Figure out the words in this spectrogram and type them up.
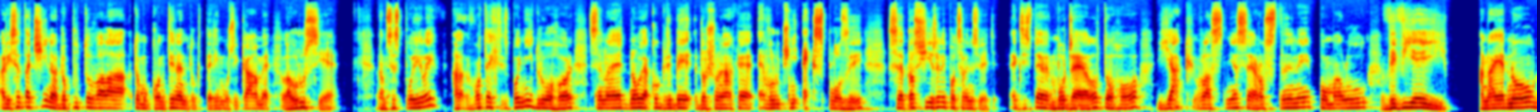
a když se ta Čína doputovala k tomu kontinentu, kterýmu říkáme Laurusie, tam se spojili a od těch spodních druhohor se najednou, jako kdyby došlo nějaké evoluční explozi, se rozšířili po celém světě. Existuje model toho, jak vlastně se rostliny pomalu vyvíjejí a najednou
